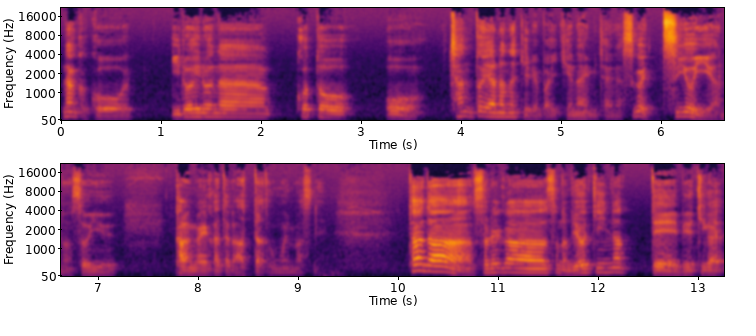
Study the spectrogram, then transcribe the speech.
なんかこういろいろなことをちゃんとやらなければいけないみたいなすごい強いあのそういう考え方があったと思いますね。ただそれがその病気になって病気が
